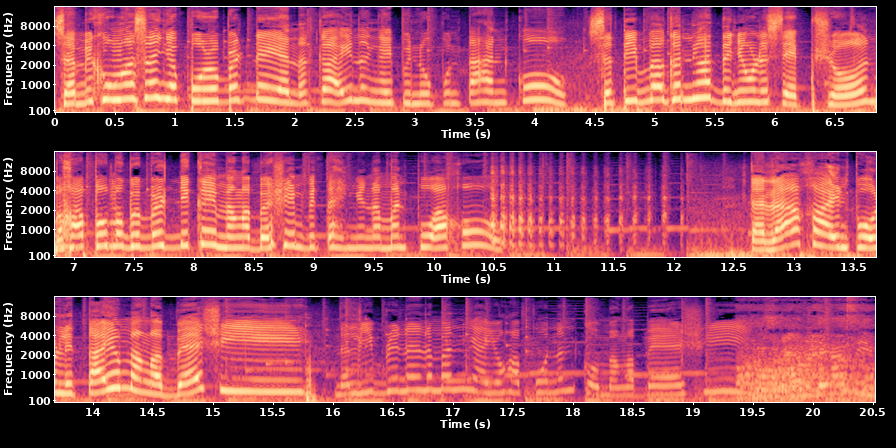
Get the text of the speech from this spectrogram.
Sabi ko nga sa inyo, puro birthday yan at kainan nga'y pinupuntahan ko. Sa tibagan nga din yung reception. Baka po magbe-birthday kayo mga beshi, imbitahin nyo naman po ako. Tara, kain po ulit tayo mga beshi. Nalibre na naman nga yung hapunan ko mga beshi. Ano tayo asim?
